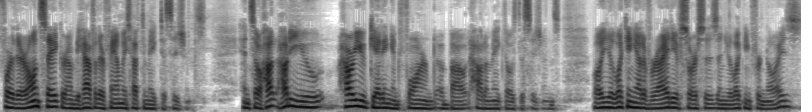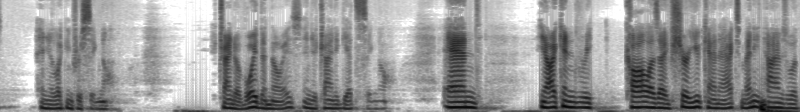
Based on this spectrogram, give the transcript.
for their own sake or on behalf of their families, have to make decisions. And so, how how do you how are you getting informed about how to make those decisions? Well, you're looking at a variety of sources, and you're looking for noise, and you're looking for signal You're trying to avoid the noise and you're trying to get signal. And, you know, I can recall, as I'm sure you can, Ax, many times with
